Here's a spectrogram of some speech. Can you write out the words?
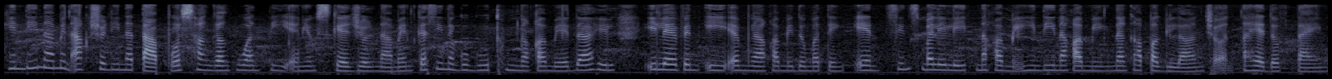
Hindi namin actually natapos hanggang 1pm yung schedule namin kasi nagugutom na kami dahil 11am nga kami dumating and since malilate na kami, hindi na kami nagkapag-lunch ahead of time.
